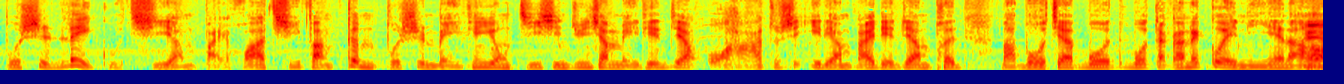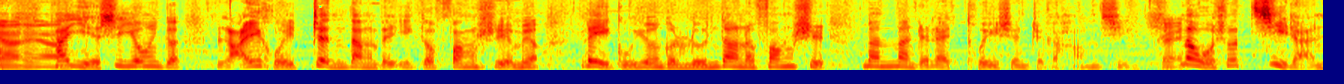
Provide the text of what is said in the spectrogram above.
不是肋骨齐扬、百花齐放，更不是每天用急行军像每天这样哇，就是一两百点这样喷，把波加波波打刚才过年了哈。它也是用一个来回震荡的一个方式，有没有？肋骨用一个轮荡的。方式慢慢的来推升这个行情。那我说，既然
